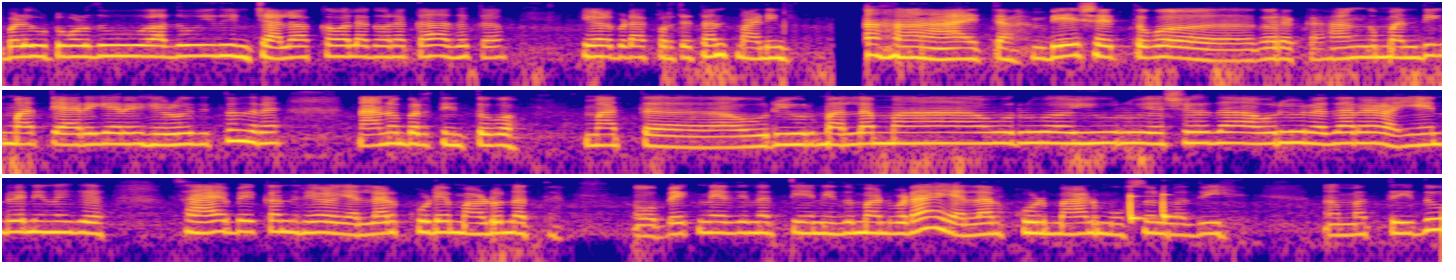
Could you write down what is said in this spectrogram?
ಬಳಿ ಉಟ್ಕೊಳ್ದು ಅದು ಇದು ಚಾಲ ಅಕ್ಕವಲ್ಲ ಗೌರಕ್ಕ ಅದಕ್ಕೆ ಹೇಳ್ಬಿಡಕ್ಕೆ ಬರ್ತೈತೆ ಅಂತ ಮಾಡೀನಿ. ಹಾಂ ಆಯ್ತಾ. ಬೇಷ್ ಆಯ್ತು ತಗೋ ಗೌರಕ್ಕ. ಹಂಗೆ ಮಂದಿಗೆ ಮತ್ತೆ ಯಾರಿಗಾರ ಹೇಳೋದಿತ್ತಂದ್ರೆ ನಾನು ಬರ್ತೀನಿ ತಗೋ. ಮತ್ತು ಅವ್ರು ಇವ್ರು ಮಲ್ಲಮ್ಮ, ಅವರು, ಇವರು ಯಶೋದ ಅವ್ರ ಇವ್ರು ಅದಾರ. ಏನ್ರಿ ನಿನಗೆ ಸಹಾಯ ಬೇಕಂದ್ರೆ ಹೇಳಿ, ಎಲ್ಲರೂ ಕೂಡ ಮಾಡೋಣತ್ತೆ ಒಬ್ಬಕ್ಕೆ ದಿನತ್ತೆ ಏನು ಇದು ಮಾಡಬೇಡ, ಎಲ್ಲಾರು ಕೂಡ ಮಾಡಿ ಮುಗಿಸೋಣ ಮದ್ವಿ. ಮತ್ತು ಇದು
